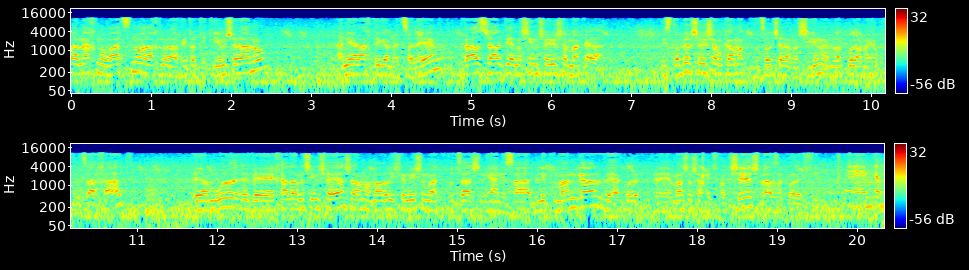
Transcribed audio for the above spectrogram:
אנחנו רצנו, הלכנו להביא את התיקים שלנו. אני הלכתי גם לצלם, ואז שאלתי אנשים שהיו שם מה קרה. מסתבר שהיו שם כמה קבוצות של אנשים, הם לא כולם היו קבוצה אחת. ואמרו, ואחד האנשים שהיה שם אמר לי שמישהו מהקבוצה השנייה ניסה להדליק מנגל והכל, ומשהו שם התפקשש ואז הכל התחיל. הם גם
